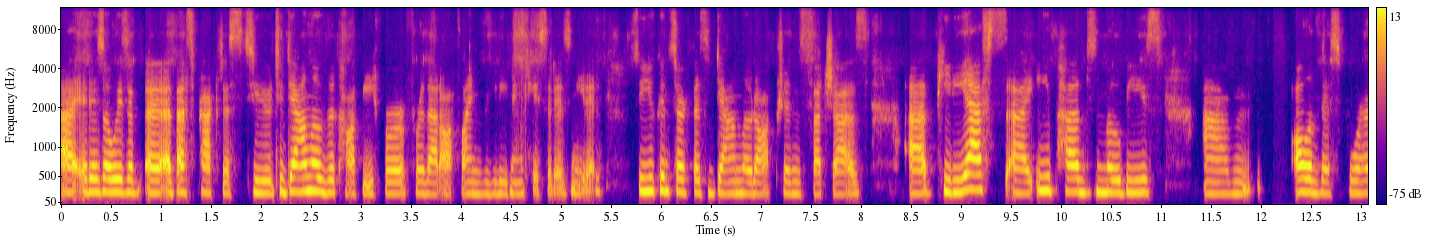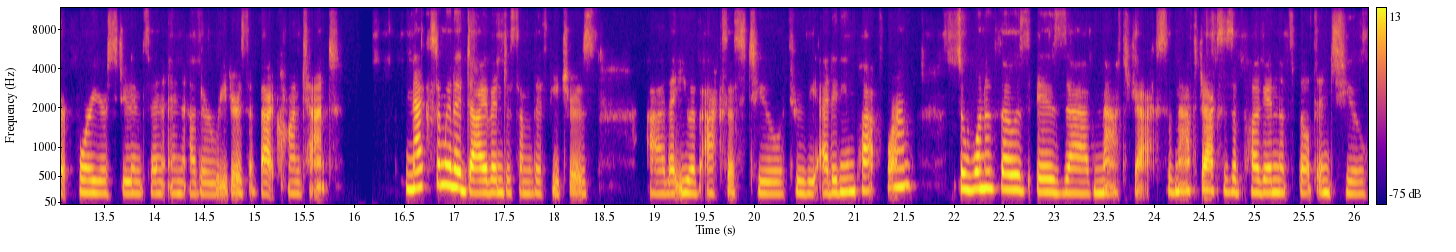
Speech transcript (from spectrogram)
uh, it is always a, a, best practice to, to download the copy for, for that offline reading in case it is needed. So you can surface download options such as uh, PDFs, uh, EPUBs, MOBIs, um, all of this for, for your students and, and other readers of that content. Next, I'm going to dive into some of the features uh, that you have access to through the editing platform. So one of those is uh, MathJax. So MathJax is a plugin that's built into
